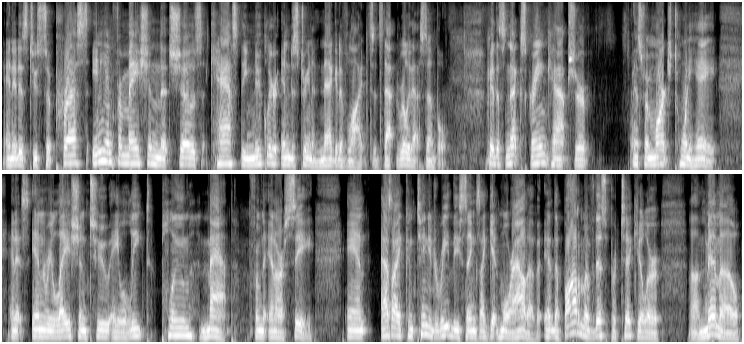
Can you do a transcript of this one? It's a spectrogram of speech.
and it is to suppress any information that shows cast the nuclear industry in a negative light. It's that really that simple. Okay, this next screen capture is from March 28, and it's in relation to a leaked plume map from the NRC. And as I continue to read these things, I get more out of it. At the bottom of this particular uh, memo,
